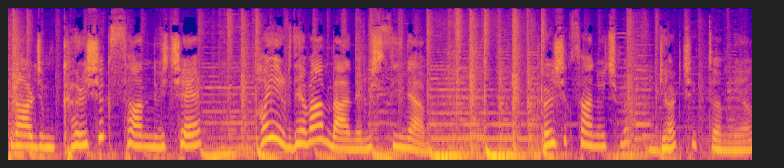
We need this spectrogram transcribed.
Pınar'cığım karışık sandviçe hayır demem ben demiş Sinem. Karışık sandviç mi? Gerçekten mi ya?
